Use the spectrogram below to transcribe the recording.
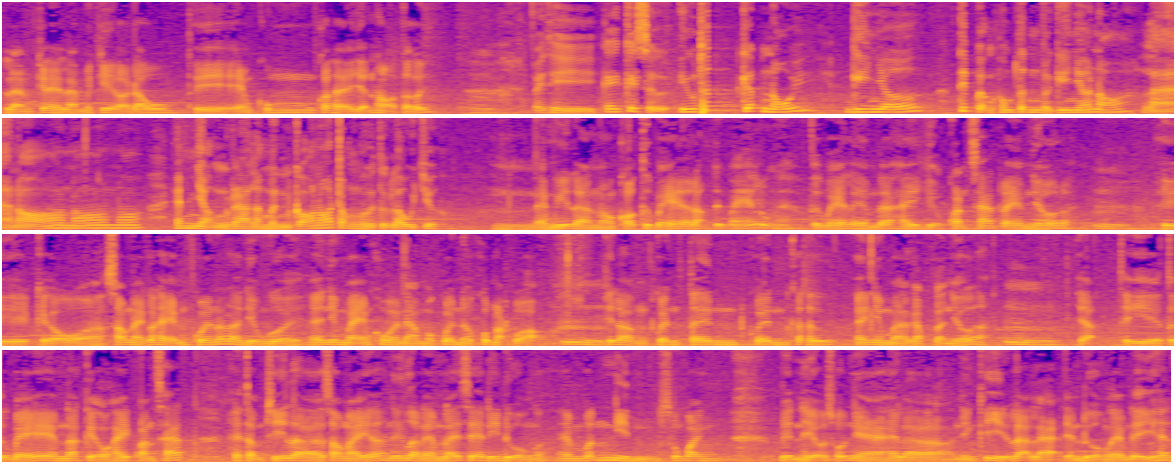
làm cái này làm cái kia ở đâu, thì em cũng có thể dẫn họ tới. Ừ. Vậy thì cái cái sự yêu thích, kết nối, ghi nhớ, tiếp cận thông tin và ghi nhớ nó là nó nó nó, em nhận ra là mình có nó trong người từ lâu chưa? Ừ, em nghĩ là nó có từ bé rồi đó. Từ bé luôn hả? Từ bé là em đã hay kiểu quan sát và em nhớ rồi. Ừ. thì kiểu sau này có thể em quên rất là nhiều người. Thế nhưng mà em không thể nào mà quên được khuôn mặt của họ. Ừ. chỉ là quên tên quên các thứ. Thế nhưng mà gặp là nhớ à. Ừ. dạ thì từ bé em đã kiểu hay quan sát. Hay thậm chí là sau này á những lần em lái xe đi đường á em vẫn nhìn xung quanh biển hiệu số nhà hay là những cái gì lạ lạ trên đường là em để ý hết.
